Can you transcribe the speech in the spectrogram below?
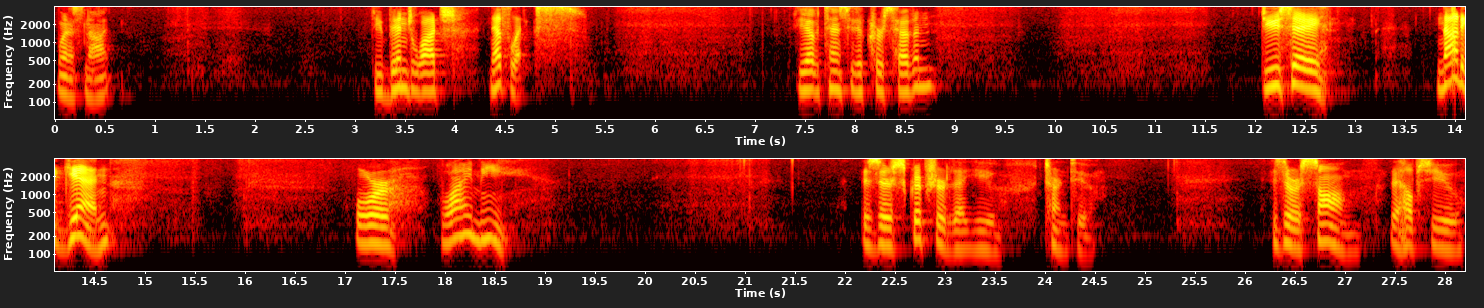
when it's not? You binge watch Netflix? Do you have a tendency to curse heaven? Do you say, not again? Or, why me? Is there scripture that you turn to? Is there a song that helps you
